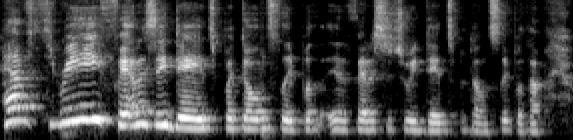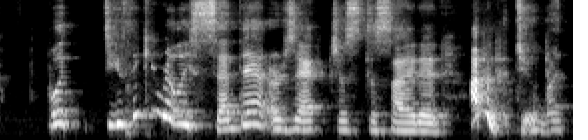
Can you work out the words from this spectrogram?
Have three fantasy dates, but don't sleep with in fantasy suite dates, but don't sleep with them. But do you think he really said that, or Zach just decided I'm going to do what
